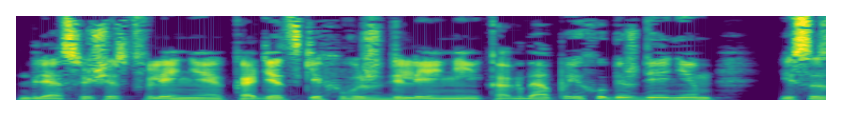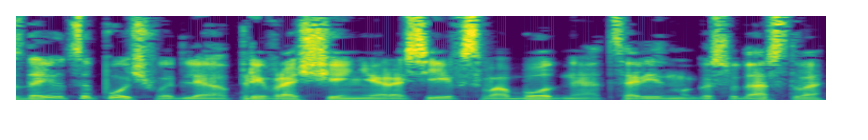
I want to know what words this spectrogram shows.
для осуществления кадетских вожделений, когда, по их убеждениям, и создается почва для превращения России в свободное от царизма государство,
